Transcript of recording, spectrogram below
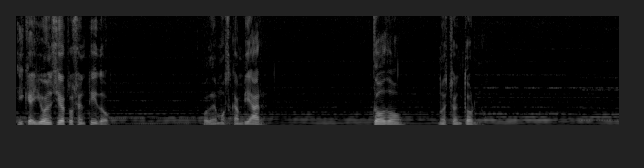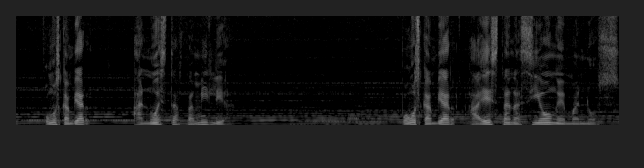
y que yo en cierto sentido podemos cambiar todo nuestro entorno? Podemos cambiar a nuestra familia. Podemos cambiar a esta nación, hermanos.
